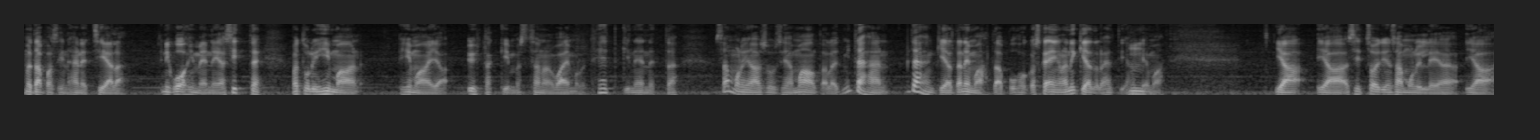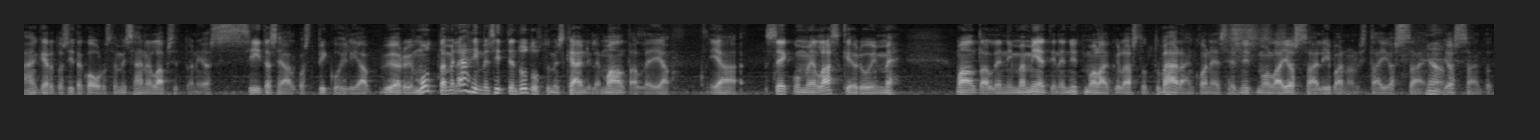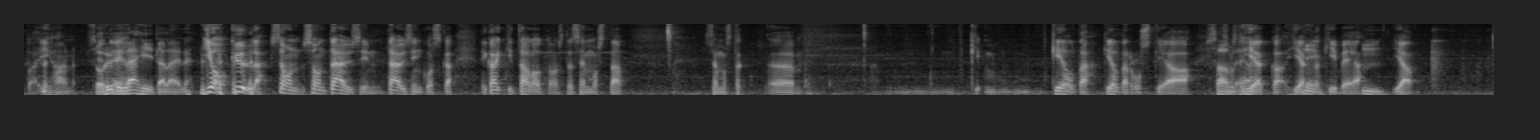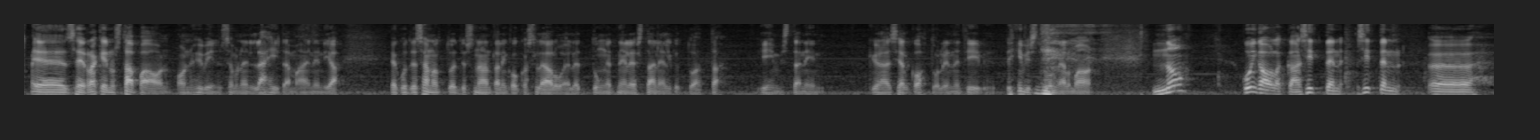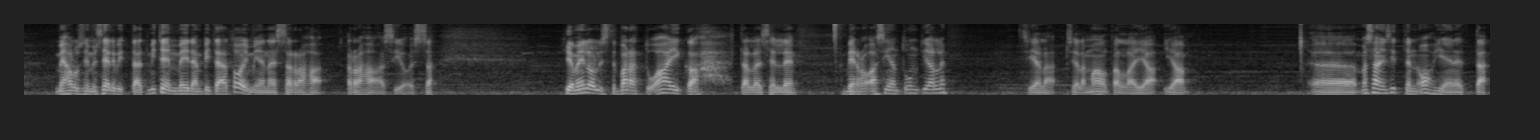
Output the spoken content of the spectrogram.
Mä tapasin hänet siellä niin kuin ohi ja sitten mä tulin himaan, himaan ja yhtäkkiä mä sanoin vaimolle, että hetkinen, että Samuli asuu siellä Maltalla, että mitähän, mitähän kieltä ne mahtaa puhua, koska englannin kieltä lähdettiin mm. hakemaan. Ja, ja sitten soitin Samulille ja, ja hän kertoi siitä koulusta, missä hänen lapset on. Ja siitä se alkoi sitten pikkuhiljaa vyöryä. Mutta me lähdimme sitten tutustumiskäynnille Maltalle. Ja, ja se, kun me laskeuduimme Maltalle, niin mä mietin, että nyt me ollaan kyllä astuttu väärään koneeseen. Että nyt me ollaan jossain Libanonissa tai jossain, Joo. jossain tota, ihan... Se on et hyvin lähi-itäläinen. Joo, kyllä. Se on, se on täysin, täysin, koska ne kaikki talot on sitä semmoista, semmoista ö, kelta, keltaruskeaa, hiekka, hiekkakiveä. Niin. Mm. Ja ö, se rakennustapa on, on hyvin semmoinen lähitämainen. Ja, ja kuten sanottu, että jos Naantalin kokoiselle alueelle tunget 440 000 ihmistä, niin kyllähän siellä kohtuullinen tiivi, tiivis tunnelma on. No, kuinka ollakaan. Sitten, sitten öö, me halusimme selvittää, että miten meidän pitää toimia näissä raha, raha-asioissa. Ja meillä oli sitten varattu aika tällaiselle veroasiantuntijalle siellä, siellä Maltalla. Ja, ja öö, mä sain sitten ohjeen, että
